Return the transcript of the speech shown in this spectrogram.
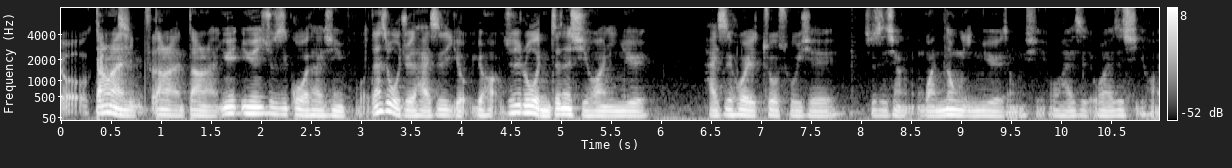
有。当然，当然，当然，因为因为就是过得太幸福了。但是我觉得还是有有好，就是如果你真的喜欢音乐，还是会做出一些就是像玩弄音乐的东西。我还是我还是喜欢，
